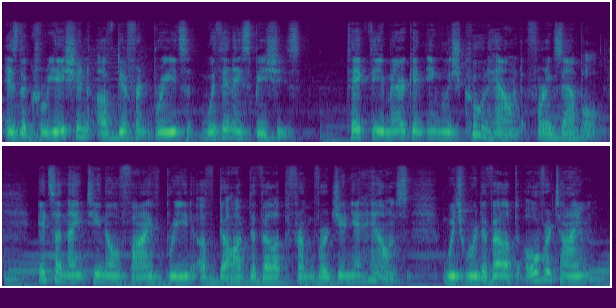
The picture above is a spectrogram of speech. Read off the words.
is the creation of different breeds within a species. Take the American English Coonhound, for example. It's a 1905 breed of dog developed from Virginia Hounds, which were developed over time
